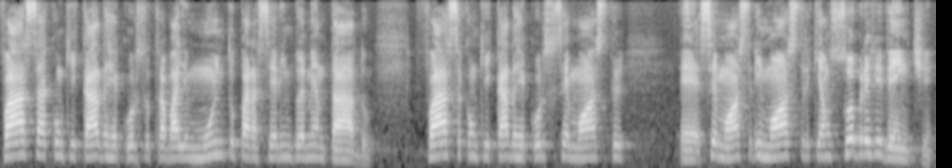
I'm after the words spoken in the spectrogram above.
Faça com que cada recurso trabalhe muito para ser implementado. Faça com que cada recurso se mostre, é, se mostre e mostre que é um sobrevivente.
